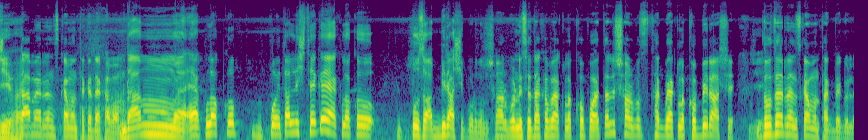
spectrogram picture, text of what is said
জি ভাই। দামের রেঞ্জ কেমন থেকে দেখাবো দাম এক লক্ষ পঁয়তাল্লিশ থেকে এক লক্ষ বিরাশি পর্যন্ত। সর্বনিচে দেখাবো এক লক্ষ পঁয়তাল্লিশ সর্বোচ্চ থাকবে এক লক্ষ বিরাশি। দুধের রেঞ্জ কেমন থাকবে এগুলো?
